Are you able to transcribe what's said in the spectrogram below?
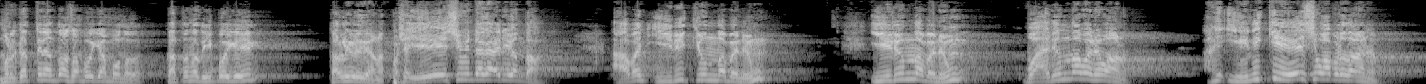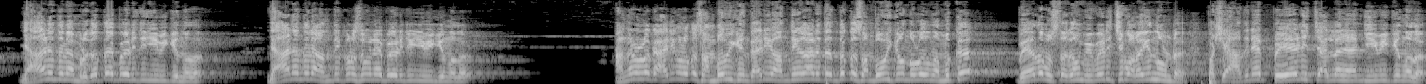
മൃഗത്തിന് എന്തോ സംഭവിക്കാൻ പോകുന്നത്? കത്തുന്ന തീപ്പൊയ്കയിൽ കള്ളികളിയാണ് പക്ഷെ യേശുവിന്റെ കാര്യം എന്താ? അവൻ ഇരിക്കുന്നവനും ഇരുന്നവനും വരുന്നവനുമാണ്. എനിക്ക് യേശുവാ പ്രധാനം. ഞാനെന്തിനാ മൃഗത്തെ പേടിച്ച് ജീവിക്കുന്നത്. ഞാനെന്തിനാ അന്തിക്രിസ്തുവിനെ പേടിച്ച് ജീവിക്കുന്നത്? അങ്ങനെയുള്ള കാര്യങ്ങളൊക്കെ സംഭവിക്കും. കാര്യം അന്ത്യകാലത്ത് എന്തൊക്കെ സംഭവിക്കും എന്നുള്ളത് നമുക്ക് വേദപുസ്തകം വിവരിച്ച് പറയുന്നുണ്ട്. പക്ഷെ അതിനെ പേടിച്ചല്ല ഞാൻ ജീവിക്കുന്നത്.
